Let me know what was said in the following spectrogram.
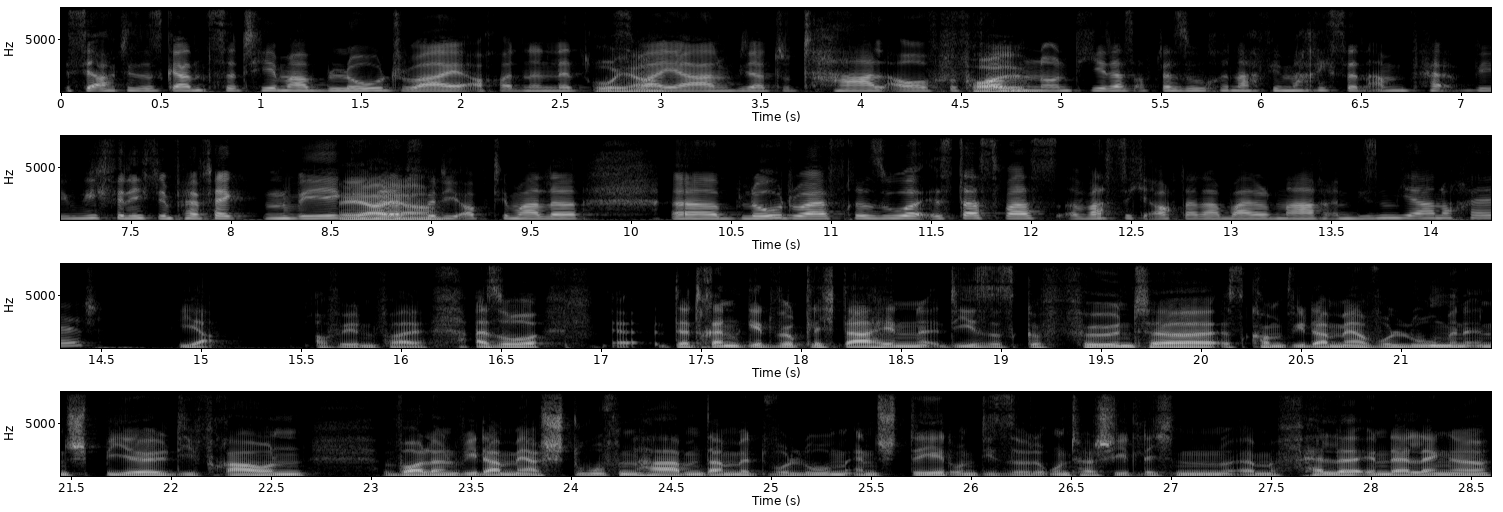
ist ja auch dieses ganze Thema Blow-Dry auch in den letzten oh, ja. zwei Jahren wieder total aufgekommen. Voll. Und jeder ist auf der Suche nach, wie mache ich es denn am, wie, wie finde ich den perfekten Weg äh, für die optimale äh, Blow-Dry-Frisur. Ist das was, was sich auch deiner Meinung nach in diesem Jahr noch hält? Ja, auf jeden Fall. Also äh, der Trend geht wirklich dahin, dieses geföhnte, es kommt wieder mehr Volumen ins Spiel. Die Frauen wollen wieder mehr Stufen haben, damit Volumen entsteht und diese unterschiedlichen ähm, Fälle in der Länge.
